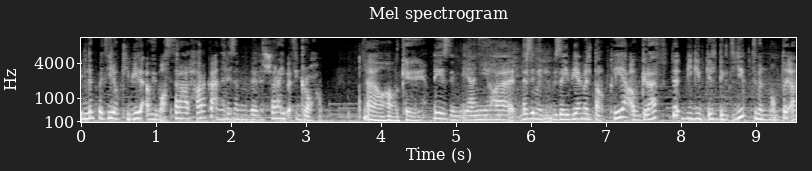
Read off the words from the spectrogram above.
الندبة دي لو كبيرة قوي مؤثره على الحركة أنا لازم بعد الشر يبقى في جراحة. آه okay. لازم يعني ها لازم زي بيعمل ترقيع أو graft بيجي بجلد جديد من منطقة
